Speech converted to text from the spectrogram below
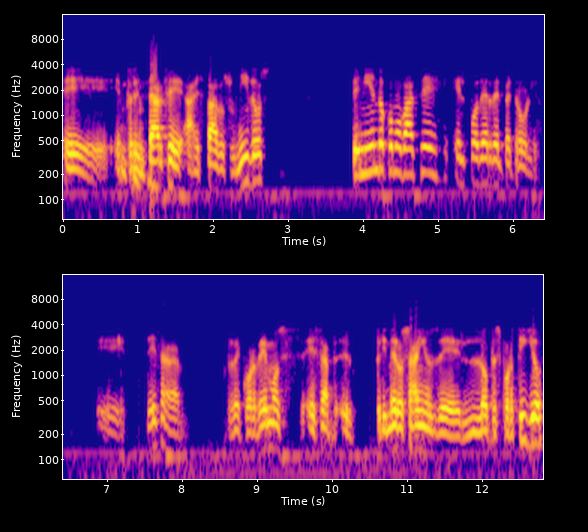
Eh, enfrentarse a Estados Unidos, teniendo como base el poder del petróleo. Eh, de esa, recordemos, esa eh, primeros años de López Portillo,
